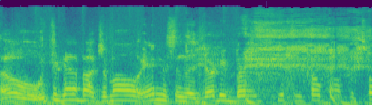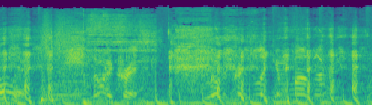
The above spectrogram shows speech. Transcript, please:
Oh, we forgot about Jamal Anderson, the dirty bird skipping coke off the toilet. Ludicrous, ludicrous looking mother.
